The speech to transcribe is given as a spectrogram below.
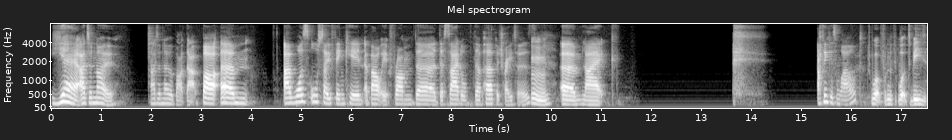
yeah, I don't know. I don't know about that, but um, I was also thinking about it from the the side of the perpetrators. Mm. Um, like I think it's wild. What from the what to be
